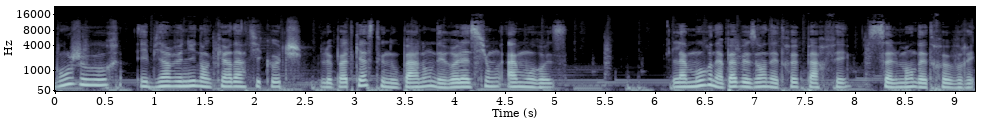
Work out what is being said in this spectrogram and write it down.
Bonjour et bienvenue dans Cœur d'Arty Coach, le podcast où nous parlons des relations amoureuses. L'amour n'a pas besoin d'être parfait, seulement d'être vrai.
